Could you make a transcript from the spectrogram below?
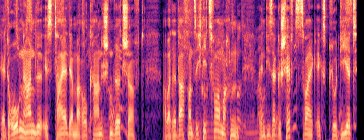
Der Drogenhandel ist Teil der marokkanischen Wirtschaft. Aber da darf man sich nichts vormachen. Wenn dieser Geschäftszweig explodiert,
